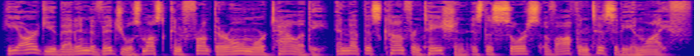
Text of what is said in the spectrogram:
He argued that individuals must confront their own mortality and that this confrontation is the source of authenticity in life.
